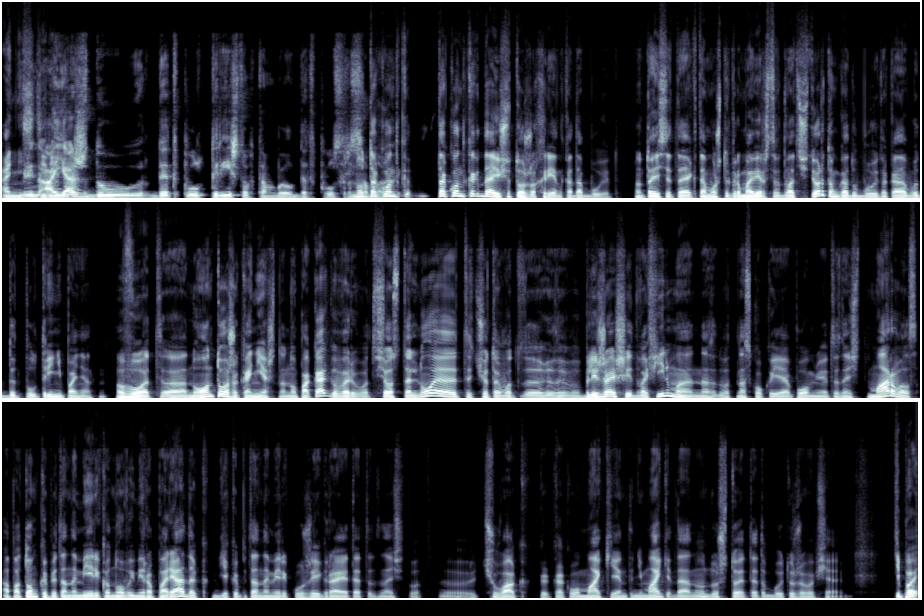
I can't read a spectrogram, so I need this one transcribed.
А Блин, а я жду Дэдпул 3, чтобы там был Дэдпул с Ну, так он, так он когда еще тоже хрен, когда будет. Ну, то есть это я к тому, что громоверство в 24 году будет, а когда будет Дэдпул 3, непонятно. Вот, э, ну он тоже, конечно, но пока, говорю, вот все остальное, это что-то вот э, ближайшие два фильма, вот насколько я помню, это, значит, Марвелс, а потом Капитан Америка Новый миропорядок, где Капитан Америка уже играет этот, значит, вот, э, чувак, как его, Маки, Энтони Маки, да, ну, ну что это, это будет уже вообще... Типа,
